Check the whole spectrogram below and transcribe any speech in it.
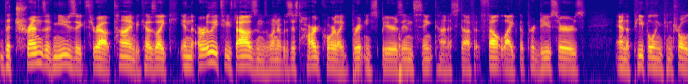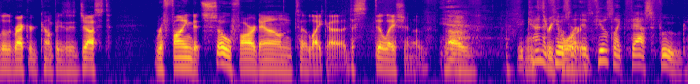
the trends of music throughout time? Because like in the early two thousands, when it was just hardcore, like Britney Spears, NSYNC kind of stuff, it felt like the producers and the people in control of the record companies just refined it so far down to like a distillation of Yeah. of It kind of feels like it feels like fast food.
